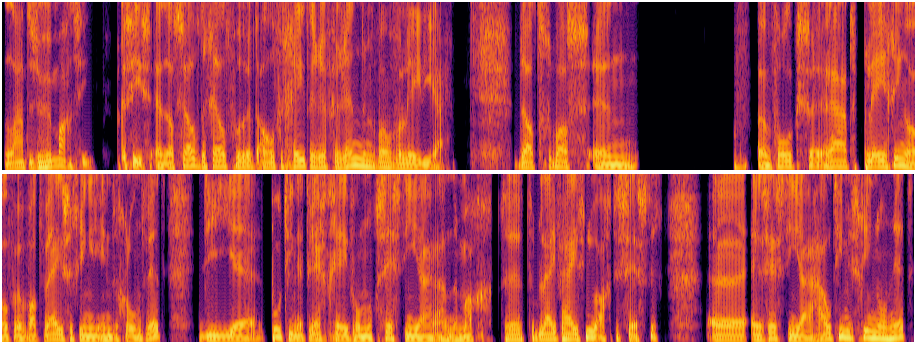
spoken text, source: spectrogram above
laten ze hun macht zien. Precies. En datzelfde geldt voor het al vergeten referendum van verleden jaar. Dat was een, een volksraadpleging over wat wijzigingen in de grondwet. Die eh, Poetin het recht geven om nog 16 jaar aan de macht eh, te blijven. Hij is nu 68. Uh, eh, en 16 jaar haalt hij misschien nog net.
